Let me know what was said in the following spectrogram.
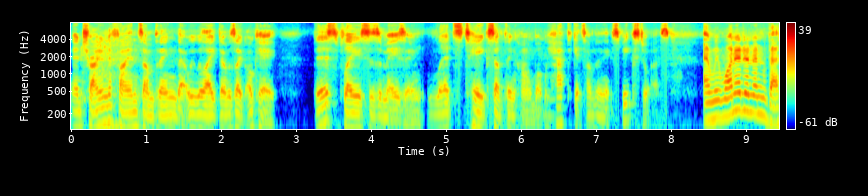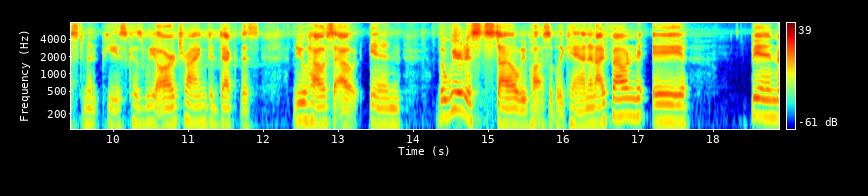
and trying to find something that we liked. I was like, okay, this place is amazing. Let's take something home, but we have to get something that speaks to us. And we wanted an investment piece because we are trying to deck this new house out in the weirdest style we possibly can. And I found a bin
